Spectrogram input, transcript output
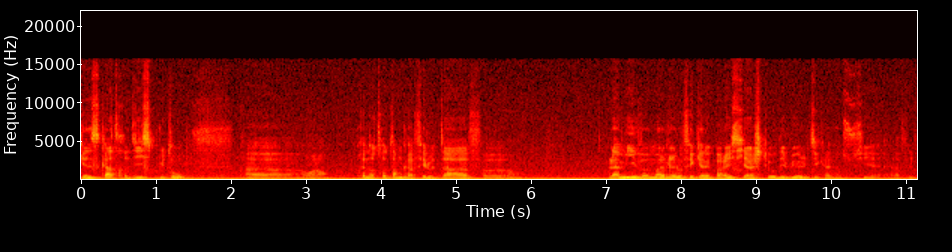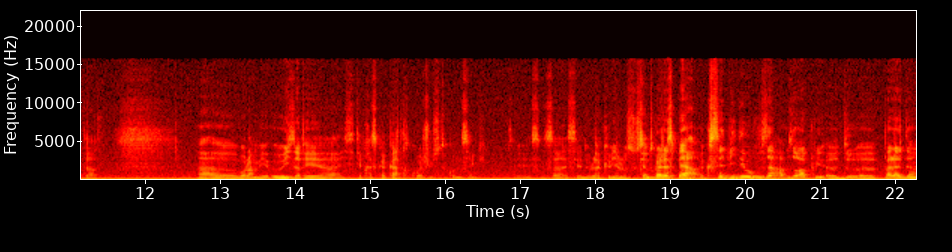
15-4, 10 plutôt. Euh, voilà. Après notre tank a fait le taf. euh, la Mive, malgré le fait qu'elle n'ait pas réussi à acheter au début, elle dit qu'elle avait un souci, elle a fait le taf. Euh, voilà, mais eux ils avaient. ils étaient presque à 4 quoi, juste comme 5. C'est- de là que vient le souci. En tout cas, j'espère que cette vidéo vous, aura plu euh, de Paladin.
